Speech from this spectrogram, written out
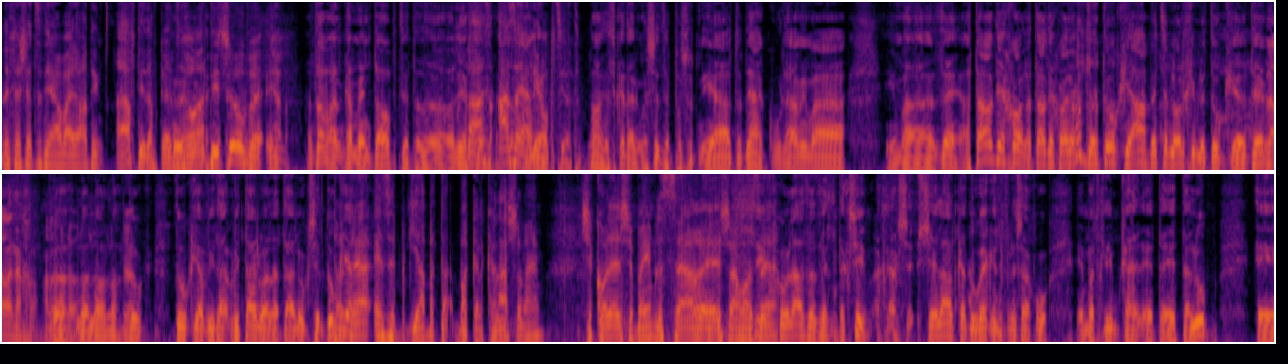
לפני שיצאתי מהבית, אמרתי, אהבתי דווקא את זה, הורדתי שוב, ויאללה. טוב, אבל גם אין את האופציות, אז- אבל יפה. אז- אז היה לי. אופציות. לא, זה קטע, אני חושב שזה פשוט נהיה, אתה יודע, כולם עם ה... עם ה... זה. אתה עוד יכול, אתה עוד יכול ללכת לטורקיה, אה, בעצם לא הולכים לטורקיה יותר. לא נכון, לא, לא, לא, לא, טורק- טורקיה, ויתר- ויתרנו על על התענוג של אתה טורקיה. יודע איזה פגיעה בת- בכלכלה שלהם? שכל אלה שבאים לשיער אה, שם זה? שילכו לעזאזל. תקשיב, ש- שאלה על כדורגל לפני שאנחנו אה, מתחילים את- את הלופ. אה,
